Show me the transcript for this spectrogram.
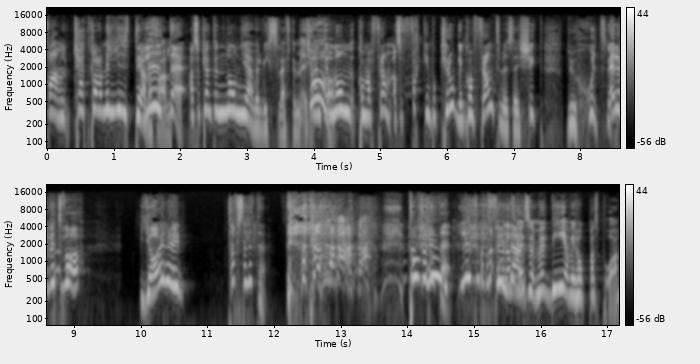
fan, catcalla mig lite i alla Lite. fall. Alltså kan inte någon jävel vissla efter mig? Kan Ja. inte någon komma fram, alltså fucking på krogen, kom fram till mig och säg shit, du är skitsnygg Eller vet du ikväll." vad? Jag är nöjd. Tafsa lite. Prova lite. Lite på fyllan. men det jag vill hoppas på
